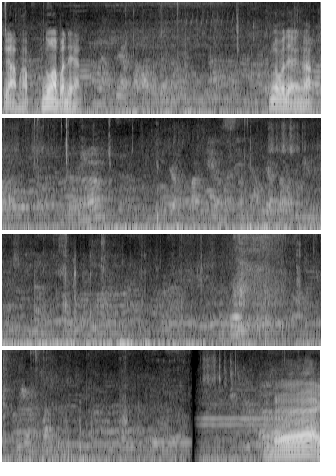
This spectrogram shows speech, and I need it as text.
แซ่บครับนัวปลาแดก นัวปลาแดกครับเด้อไอ้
